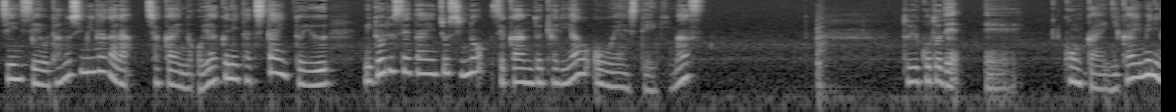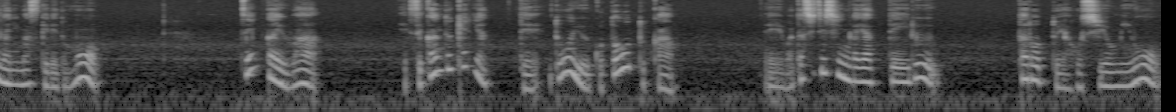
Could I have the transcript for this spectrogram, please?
人生を楽しみながら社会のお役に立ちたいというミドル世代女子のセカンドキャリアを応援していきます。ということで、えー、今回2回目になりますけれども前回はセカンドキャリアってどういうこととか、え、私自身がやっているタロットや星読みを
